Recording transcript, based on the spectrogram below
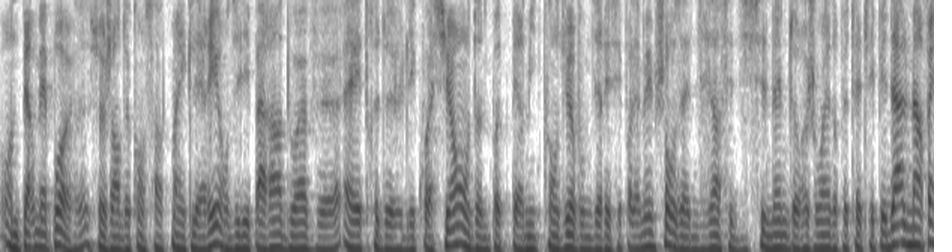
on ne permet pas hein, ce genre de consentement éclairé. On dit les parents doivent euh, être de l'équation. On ne donne pas de permis de conduire. Vous me direz, c'est pas la même chose. À 10 ans, c'est difficile même de rejoindre peut-être les pédales. Mais enfin,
